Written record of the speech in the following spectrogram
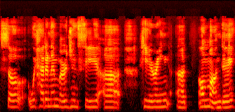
So we had an emergency uh, hearing uh, on monday.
